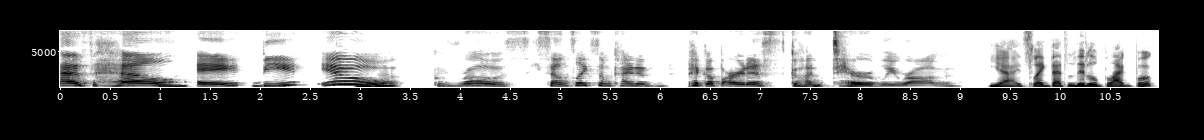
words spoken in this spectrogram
as hell. Mm-hmm. A B. Ew. Mm-hmm. Gross. He sounds like some kind of pickup artist gone terribly wrong. Yeah, it's like that little black book,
